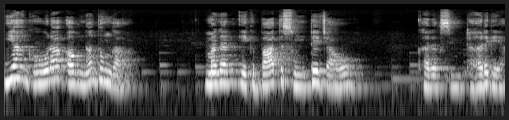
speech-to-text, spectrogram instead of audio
यह घोड़ा अब न दूँगा। मगर एक बात सुनते जाओ। खरग सिंह ठहर गया।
